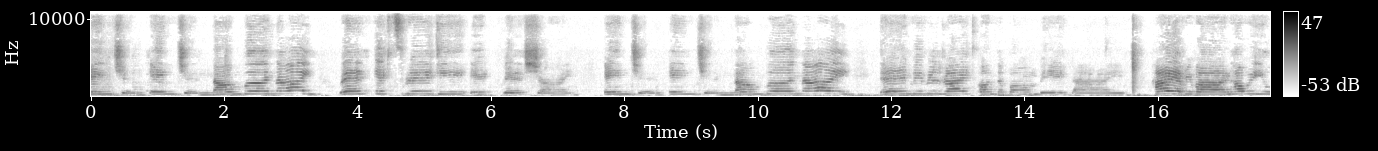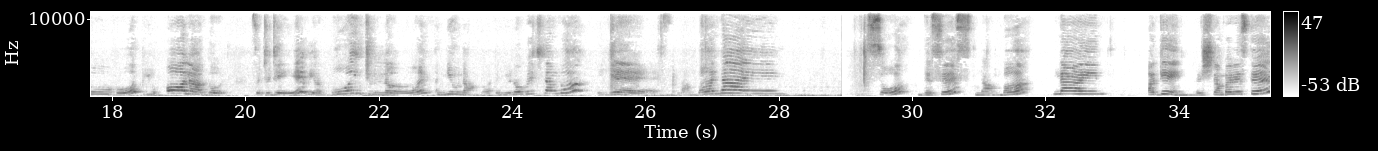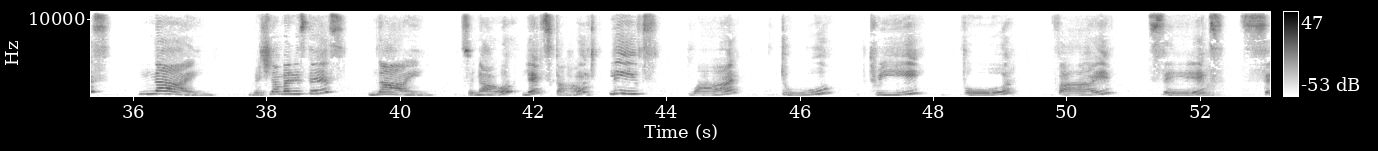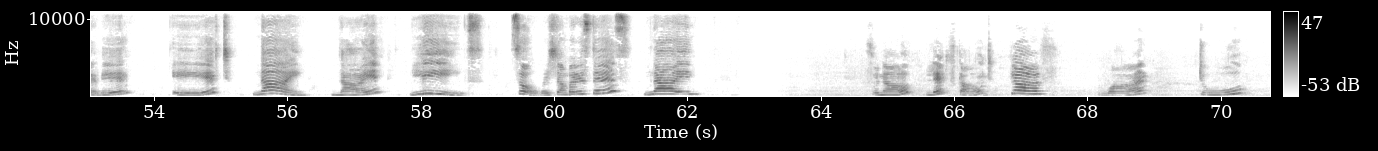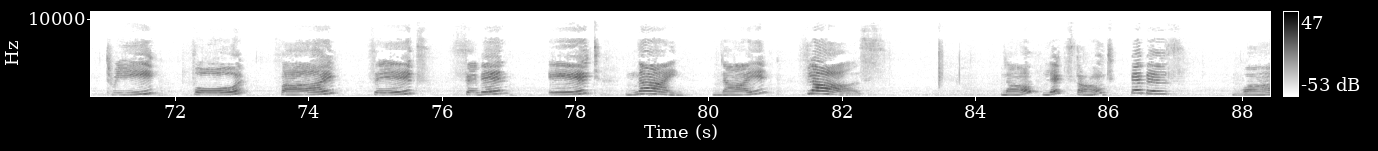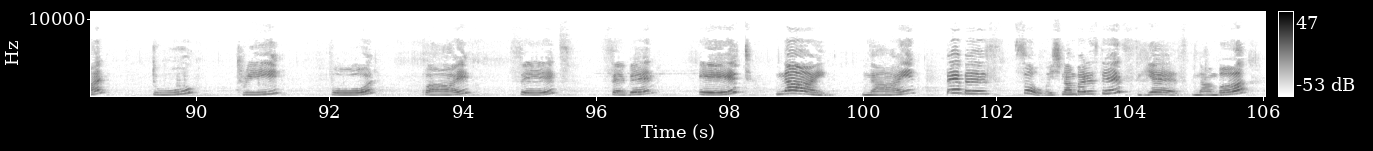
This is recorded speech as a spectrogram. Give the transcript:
Engine, engine number nine. When it's ready, it will shine. Engine, engine number nine. Then we will ride on the Bombay line. Hi everyone, how are you? Hope you all are good. So today we are going to learn a new number. And you know which number? Yes, number 9. This is number 9. Again, which number is this? 9. Which number is this? 9. So now let's count leaves. 1, 2, 3, 4, 5, 6, 7, 8, 9. 9 leaves. So, which number is this? 9. So now, let's count flowers. 1, 2, 3, 4, 5, 6, 7, 8, 9. 9 flowers. Now let's count pebbles. 1, 2, 3, 4, 5, 6, 7, 8, 9. 9 pebbles. So which number is this? Yes, number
